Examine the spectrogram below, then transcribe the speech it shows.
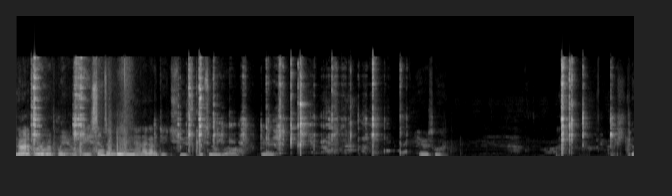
not a part of my plan. Okay, since I'm doing that, I gotta do two scoops in a row. There's, here's one. There's two.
